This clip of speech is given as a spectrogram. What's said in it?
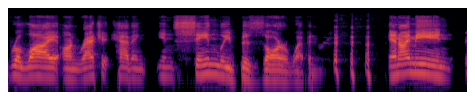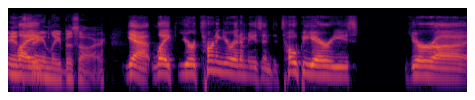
rely on Ratchet having insanely bizarre weaponry. and I mean like Insanely bizarre. yeah, like you're turning your enemies into topiaries. You're uh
